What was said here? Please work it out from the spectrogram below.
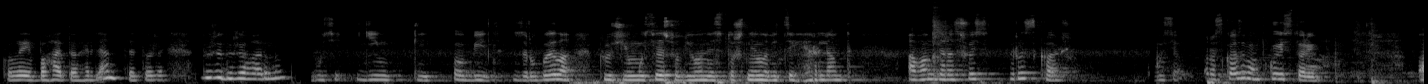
Коли багато гірлянд, це теж дуже-дуже гарно. Бусі дімки обід зробила, включу йому світ, щоб його не стошнило від цих гірлянд. А вам зараз щось розкажу. Буся, розказую вам таку історію. Е,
